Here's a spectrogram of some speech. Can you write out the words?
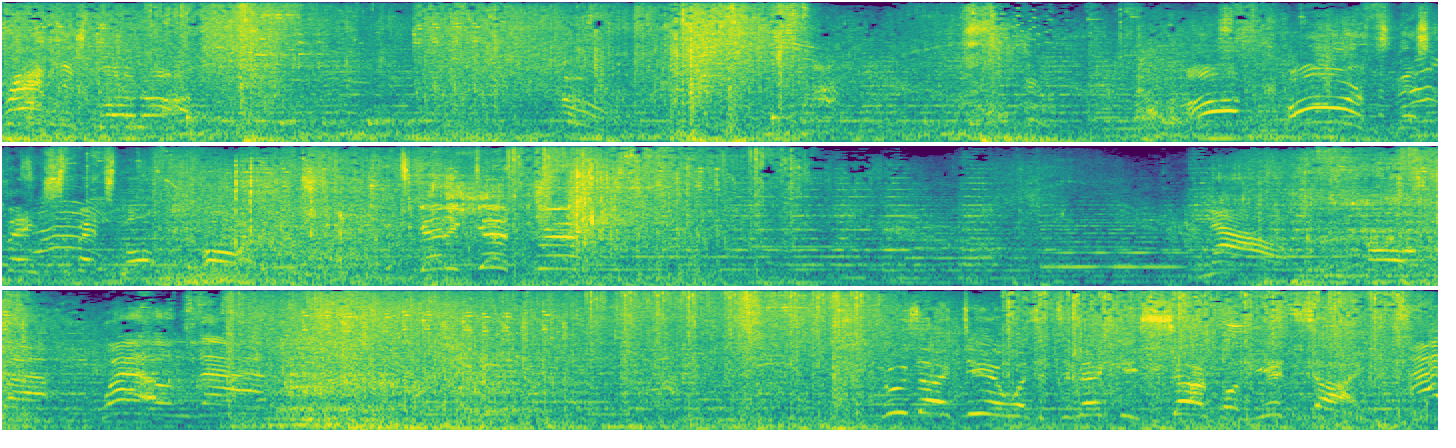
branches blown off! Of course this thing spits molten core! It's getting desperate! Now, overwhelm them! Whose idea was it to make these sharp on the inside? I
